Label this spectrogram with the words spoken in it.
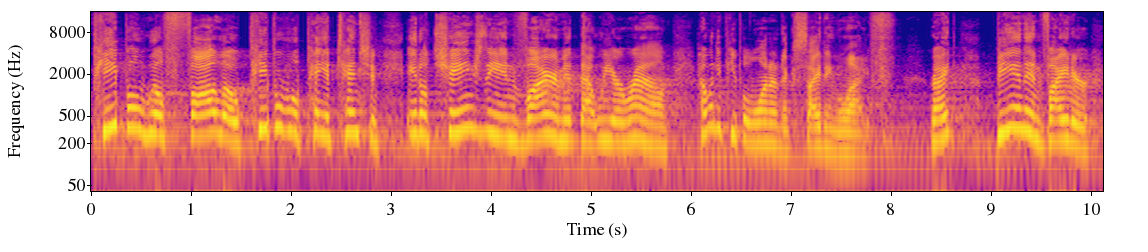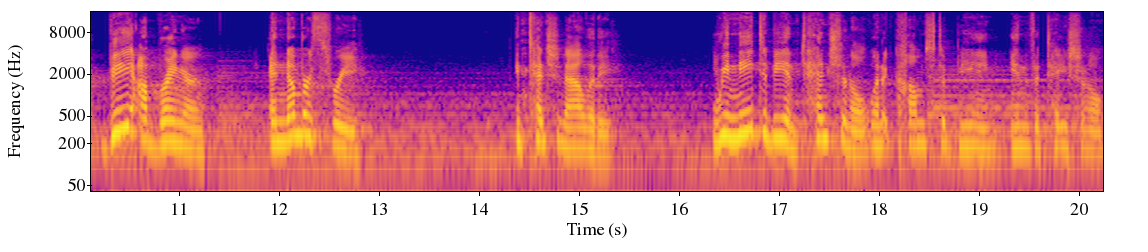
people will follow, people will pay attention. It'll change the environment that we are around. How many people want an exciting life, right? Be an inviter, be a bringer. And number three, intentionality. We need to be intentional when it comes to being invitational.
